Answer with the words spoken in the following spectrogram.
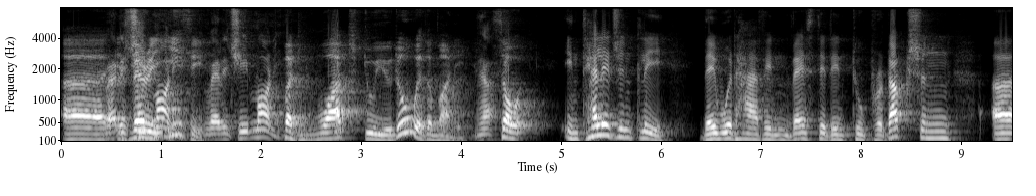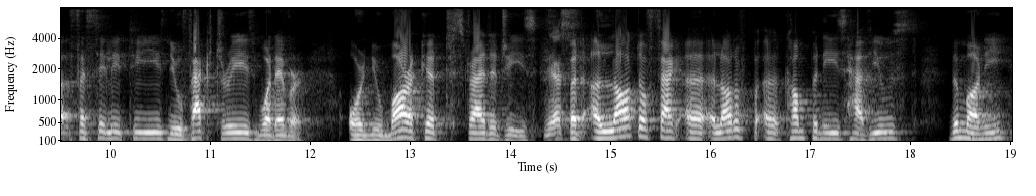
uh, Very it's very money. easy. Very cheap money. But what do you do with the money? Yeah. So intelligently, they would have invested into production uh, facilities, new factories, whatever, or new market strategies. Yes. But a lot of fac- uh, a lot of uh, companies have used the money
